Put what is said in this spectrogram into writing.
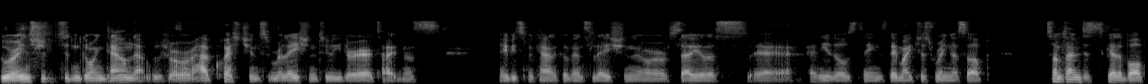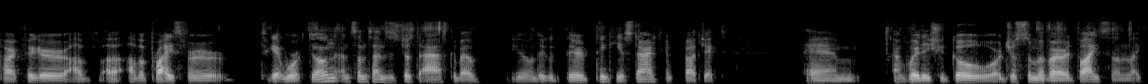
who are interested in going down that route or have questions in relation to either air tightness, maybe it's mechanical ventilation or cellulose, uh, any of those things, they might just ring us up. Sometimes it's to get a ballpark figure of uh, of a price for to get work done, and sometimes it's just to ask about you know they're, they're thinking of starting a project, um, and where they should go, or just some of our advice on like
